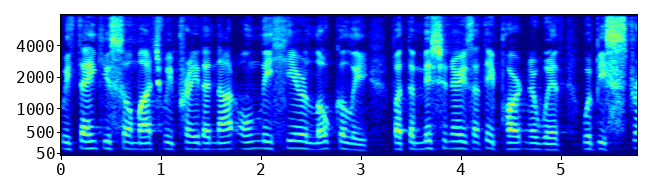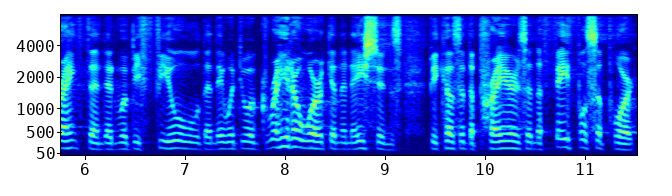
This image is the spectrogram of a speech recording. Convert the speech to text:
We thank you so much. We pray that not only here locally, but the missionaries that they partner with would be strengthened and would be fueled, and they would do a greater work in the nations because of the prayers and the faithful support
